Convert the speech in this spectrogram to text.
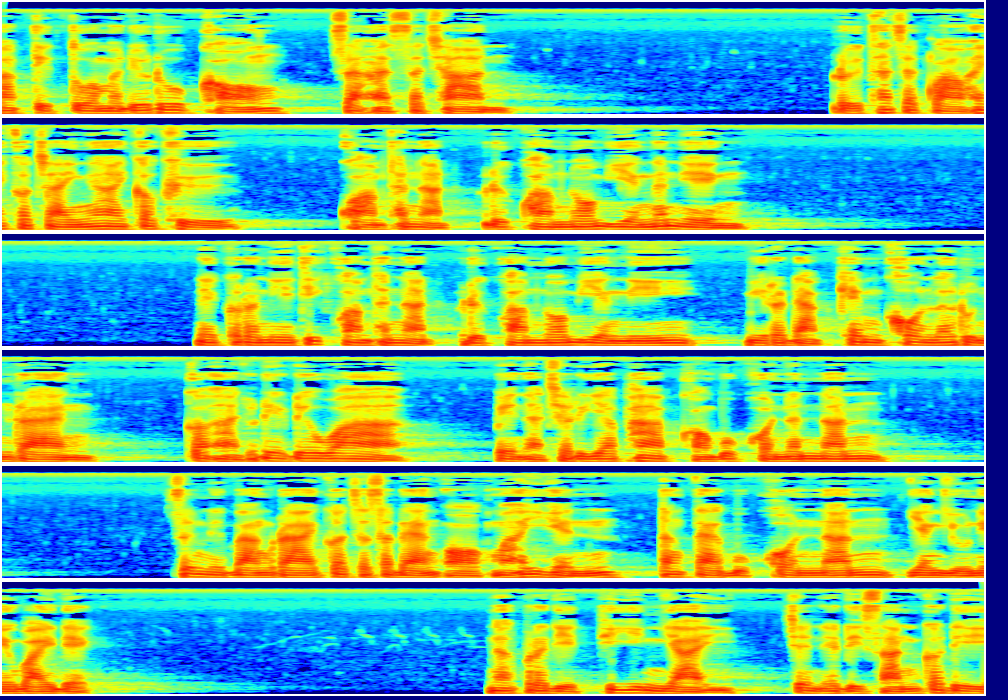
รับติดตัวมาด้วยรูปของสหัสชานหรือถ้าจะกล่าวให้เข้าใจง่ายก็คือ ความถนัดหรือความโน้มเอียงนั่นเอง ในกรณีที่ความถนัดหรือความโน้มเอียงนี้มีระดับเข้มข้นและรุนแรง ก็อาจเรียกได้ว่า เป็นอัจฉริยภาพของบุคคลนั้น ๆ ซึ่งในบางรายก็จะแสดงออกมาให้เห็นตั้งแต่บุคคลนั้นยังอยู่ในวัยเด็ก นักประดิษฐ์ที่ยิ่งใหญ่ เช่นเอดิสันก็ดี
